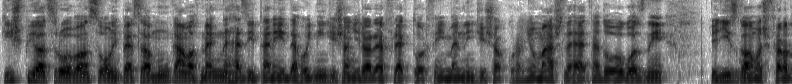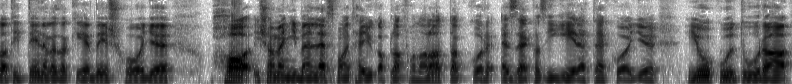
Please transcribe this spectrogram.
kispiacról van szó, ami persze a munkámat megnehezítené, de hogy nincs is annyira reflektorfényben, nincs is akkor a nyomás, lehetne dolgozni, egy izgalmas feladat. Itt tényleg az a kérdés, hogy ha és amennyiben lesz majd helyük a plafon alatt, akkor ezek az ígéretek, hogy jó kultúra,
